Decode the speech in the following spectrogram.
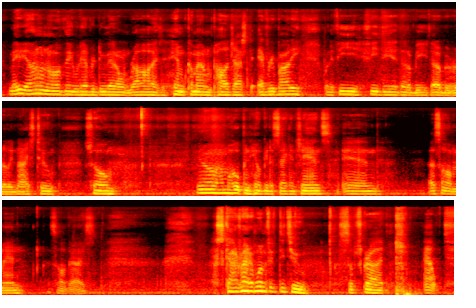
maybe, I don't know if they would ever do that on Raw, him come out and apologize to everybody. But if he, if he did, that'll be, that'll be really nice too. So, you know, I'm hoping he'll get a second chance. And that's all, man. That's all, guys. Skyrider152. Subscribe. Out.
